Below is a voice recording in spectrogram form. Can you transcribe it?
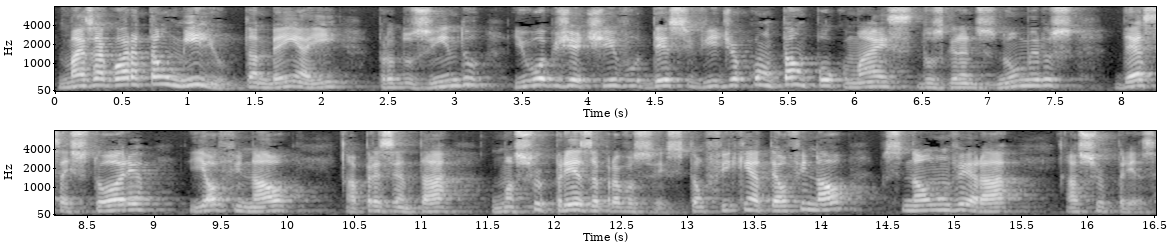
Mas agora está o milho também aí produzindo e o objetivo desse vídeo é contar um pouco mais dos grandes números dessa história e ao final apresentar uma surpresa para vocês. Então fiquem até o final, senão não verá a surpresa.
